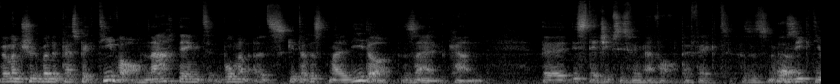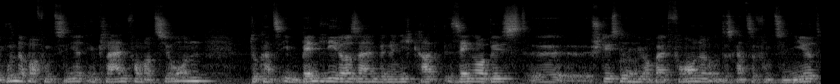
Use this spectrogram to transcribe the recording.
wenn man schon über eine Perspektive auch nachdenkt, wo man als Gitarrist mal Leader sein kann, äh, ist der Gypsy Swing einfach auch perfekt. Also es ist eine Musik, die wunderbar funktioniert in kleinen Formationen Du kannst eben Bandleader sein, wenn du nicht gerade Sänger bist, äh, stehst du irgendwie auch weit vorne und das Ganze funktioniert.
